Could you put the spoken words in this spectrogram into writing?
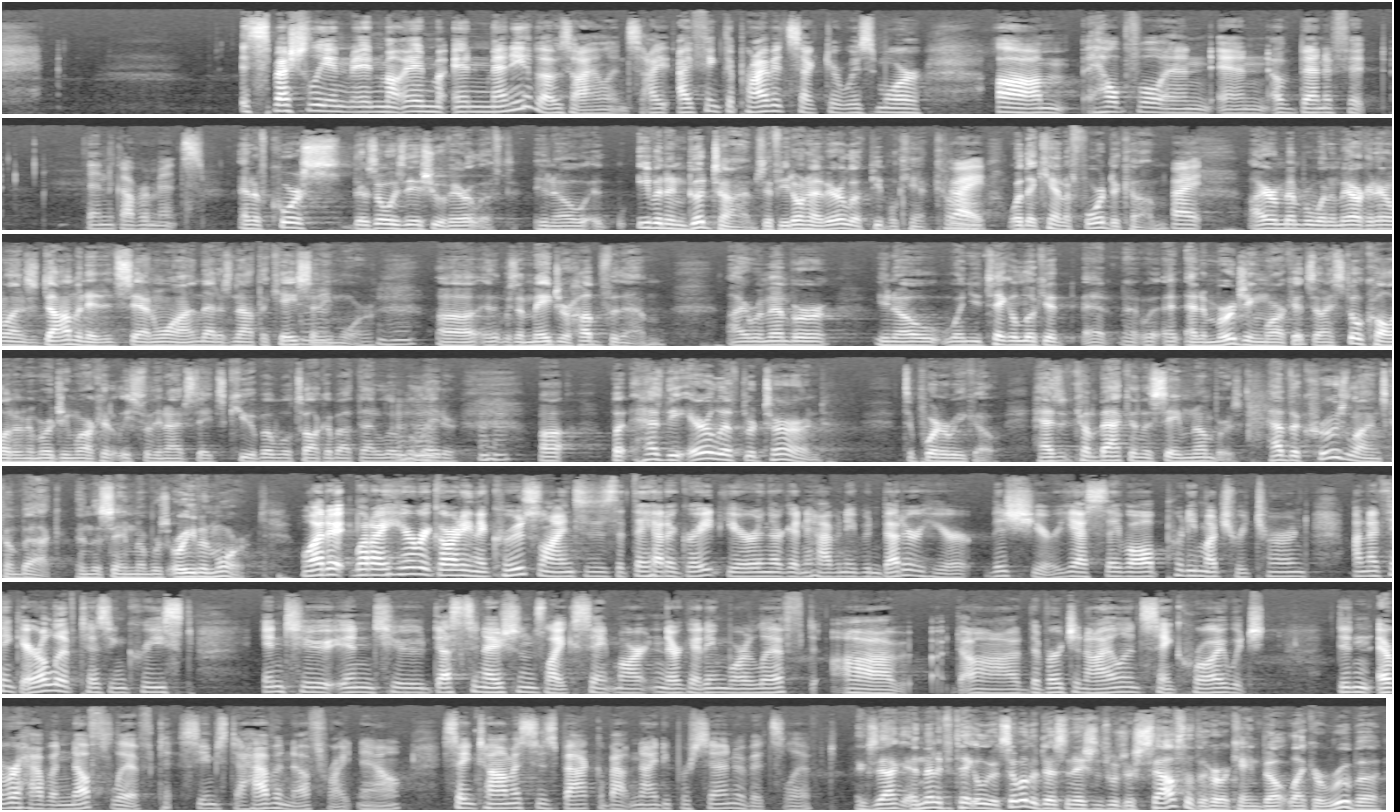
especially in, in, in, in many of those islands. I, I think the private sector was more um, helpful and, and of benefit than the governments. And of course, there's always the issue of airlift. You know, even in good times, if you don't have airlift, people can't come Right. or they can't afford to come. Right. I remember when American Airlines dominated San Juan. That is not the case Mm-hmm. anymore. Uh, and it was a major hub for them. I remember, you know, when you take a look at, at, at, at emerging markets, and I still call it an emerging market, at least for the United States, Cuba. We'll talk about that a little Mm-hmm. bit later. Uh, but has the airlift returned to Puerto Rico? Has it come back in the same numbers? Have the cruise lines come back in the same numbers or even more? What, it, what I hear regarding the cruise lines is that they had a great year and they're going to have an even better year this year. Yes, they've all pretty much returned, and I think airlift has increased into into destinations like St. Martin. They're getting more lift. Uh, uh, the Virgin Islands, St. Croix, which didn't ever have enough lift, seems to have enough right now. St. Thomas is back about 90% of its lift. Exactly. And then if you take a look at some other destinations which are south of the hurricane belt, like Aruba,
